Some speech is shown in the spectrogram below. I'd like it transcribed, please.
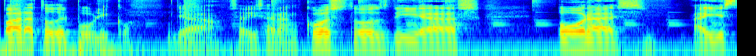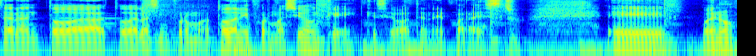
para todo el público. Ya se avisarán costos, días, horas, ahí estarán toda, las toda la información que, se va a tener para esto. Eh, bueno,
